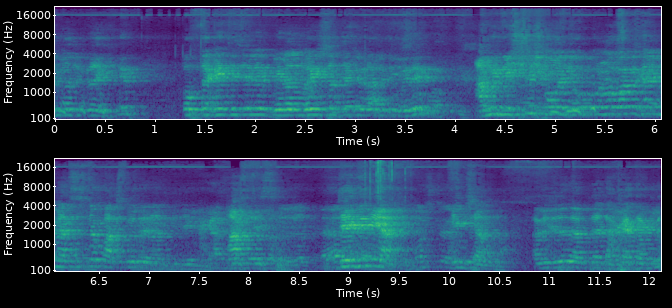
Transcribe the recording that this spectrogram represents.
যোগাযোগ রেখে কোপ্তা খেতে চাইলে বেলাল ভাইয়ের সাথে যোগাযোগ করে আমি নিশ্চয়ই সময় দেবো। কোনোভাবে খালি মেসেজটা পাস করে আসতেছে যেই দিনই আসে ইনশাআল্লাহ। আমি যদি ঢাকায় থাকলে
